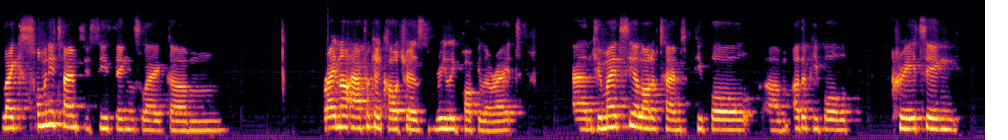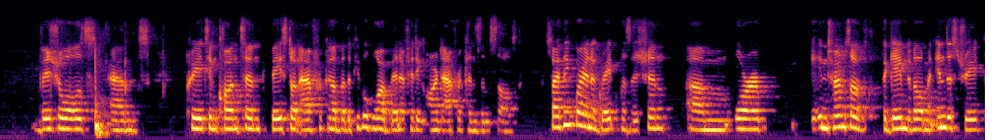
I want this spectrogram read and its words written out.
like so many times you see things like um, right now African culture is really popular, right? And you might see a lot of times people, um, other people creating visuals and creating content based on Africa, but the people who are benefiting aren't Africans themselves. So I think we're in a great position, um, or in terms of the game development industry,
